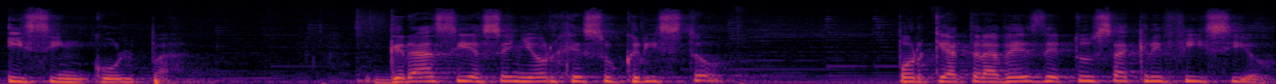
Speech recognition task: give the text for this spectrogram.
y sin culpa. Gracias Señor Jesucristo, porque a través de tu sacrificio,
